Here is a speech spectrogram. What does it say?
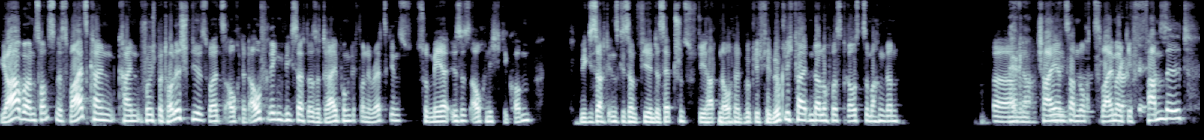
ja, aber ansonsten, es war jetzt kein, kein furchtbar tolles Spiel, es war jetzt auch nicht aufregend, wie gesagt, also drei Punkte von den Redskins, zu mehr ist es auch nicht gekommen. Wie gesagt, insgesamt vier Interceptions, die hatten auch nicht wirklich viele Möglichkeiten, da noch was draus zu machen dann. Ähm, klar. Giants haben noch zweimal gefummelt.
